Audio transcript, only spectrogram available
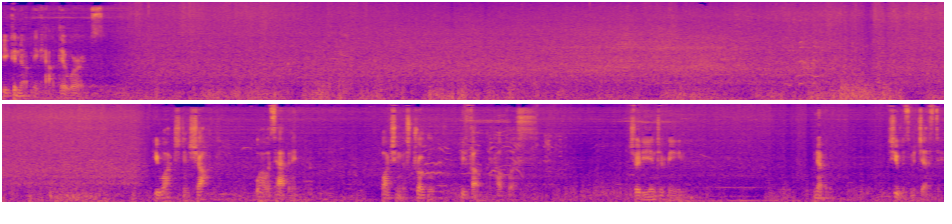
He could not make out their words. He watched in shock. What was happening? Watching the struggle, he felt helpless. Should he intervene? No. She was majestic,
